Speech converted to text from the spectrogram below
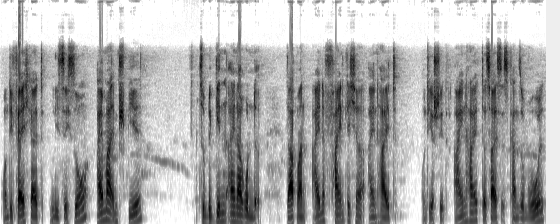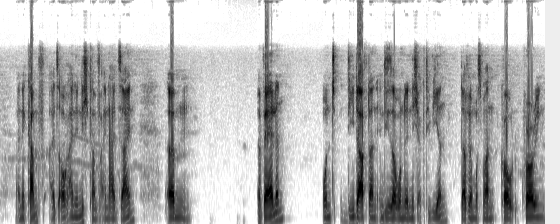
und die Fähigkeit liest sich so: Einmal im Spiel zu Beginn einer Runde darf man eine feindliche Einheit, und hier steht Einheit, das heißt, es kann sowohl eine Kampf- als auch eine Nicht-Kampfeinheit sein, ähm, wählen und die darf dann in dieser Runde nicht aktivieren. Dafür muss man Quarring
